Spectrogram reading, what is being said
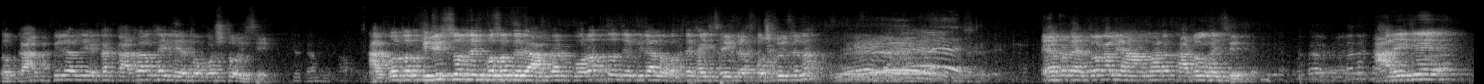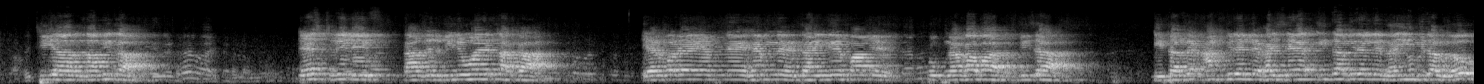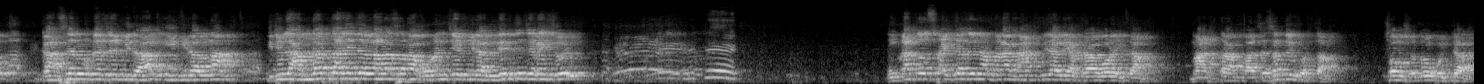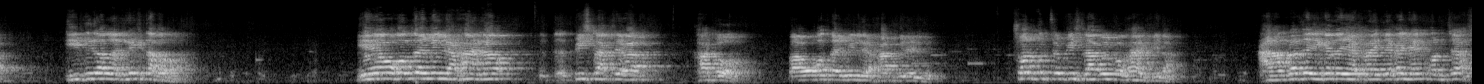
তো কাঠ একটা কাঁঠাল খাইলে এত কষ্ট হয়েছে আর গত তিরিশ চল্লিশ বছর ধরে আমরা বরাদ্দ যে বিড়াল হতে খাইছে, এটা কষ্ট হয়েছে না? এরপরে এত খালি আমার কাঠও খাইছে। আর এই যে টিয়ার নাবিকা টেস্ট রিলিফ কাজের বিনিময়ে টাকা, এরপরে এমনে হেমনে ডাইনে বামে শুকনা খাবার, পিজা, ইটাতে কাঠ বিড়াল লেখাইছে ইটা বিড়াল নাই বিড়াল লো গাছের উপরে যে বিড়াল, ই বিড়াল না, এটা আমরা দাঁড়িয়ে লাড়াচাড়া করেন যে বিড়াল দেখতে দেখাইছই মুখা তো চাইটা দিন আমরা ঘাট বিড়ালি আমরা বড়াইতাম মারতাম বা চেষ্টাতেই করতাম, সংসদও কইতাম। ই বিড়াল এমনি কিতা করো? এ অকল তাই মিল লেখা না, বিশ লাখ টাকা খাটো, বা অকল তাই মিল লেখা বিড়ালি সর্বোচ্চ বিশ লাখ হইব খাই কিনা। আর আমরা যে এখানে এক রাই দেখাই পঞ্চাশ।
